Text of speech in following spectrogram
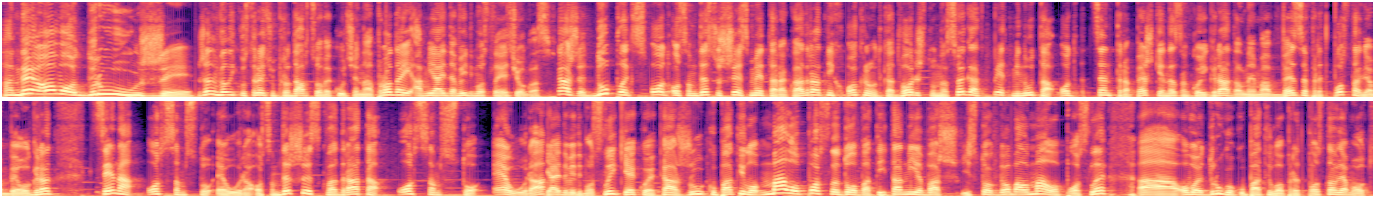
A ne ovo, druže. Želim veliku sreću prodavcu ove kuće na prodaj, a mi ajde da vidimo sljedeći oglas. Kaže, duplex od 86 metara kvadratnih, okrenut ka dvorištu na svega 5 minuta od centra Peške, ne znam koji grad, ali nema veze, pretpostavljam Beograd, cena 800 eura, 86 kvadrata, 800 eura. I ajde vidimo slike koje kažu, kupatilo malo posle doba, Tita nije baš iz tog doba, ali malo posle. A, ovo je drugo kupatilo, pretpostavljamo, ok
